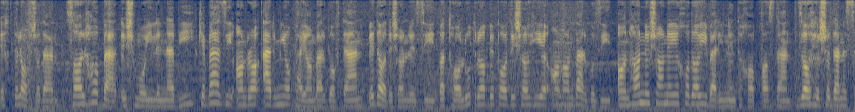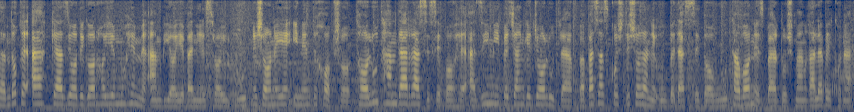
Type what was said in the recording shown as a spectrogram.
اختلاف شدند. سالها بعد اشموئیل نبی که بعضی آن را ارمیا پیامبر گفتند به دادشان رسید و تالود را به پادشاهی آنان برگزید. آنها نشانه خدایی بر این انتخاب خواستند. ظاهر شدن صندوق عهد که از یادگارهای مهم انبیای بنی اسرائیل بود نشانه این انتخاب شد. تالود هم در رأس سپاه عظیمی به جنگ جالود رفت و پس از کشته شدن او به دست داوود توانست بر دشمن غلبه کند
